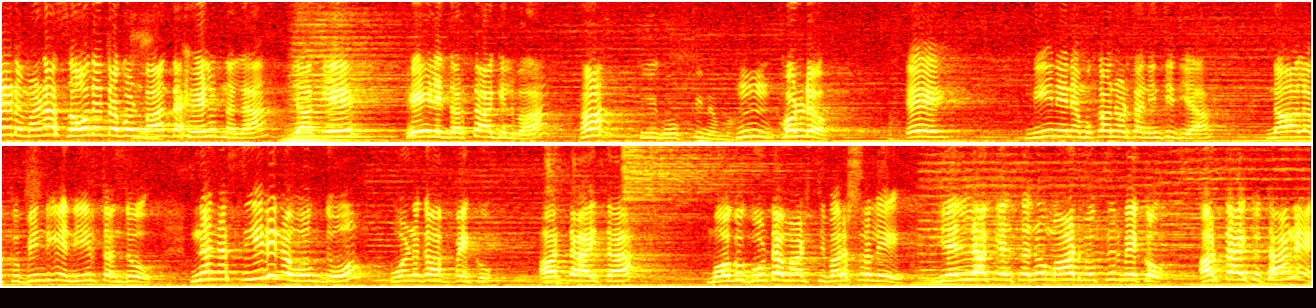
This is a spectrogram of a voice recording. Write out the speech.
ಎರಡು ಮಣ ಸೌದೆ ತಗೊಂಡ್ ಬಾ ಅಂತ ಹೇಳಿದ್ನಲ್ಲ ಯಾಕೆ? ಹೇಳಿದ ಅರ್ಥ ಆಗಿಲ್ವಾ? ಹಾ? ಈಗ ಹೋಗ್ತೀನಮ್ಮ. ಹ್ಮ್ ಹೊರಡು. ಏಯ್ ನೀನೇನೆ ಮುಖ ನೋಡ್ತಾ ನಿಂತಿದ್ಯಾ? ನಾಲ್ಕು ಬಿಂದಿಗೆ ನೀರ್ ತಂದು ನನ್ನ ಸೀರೆನ ಒಗ್ದು ಒಣಗಾಕ್ಬೇಕು. ಅರ್ಥ ಆಯ್ತಾ? ಮಗು ಊಟ ಮಾಡಿಸಿ ಬರಸಲ್ಲಿ ಎಲ್ಲಾ ಕೆಲ್ಸನೂ ಮಾಡಿ ಮುಗಿಸಿರ್ಬೇಕು. ಅರ್ಥ ಆಯ್ತು ತಾನೇ?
